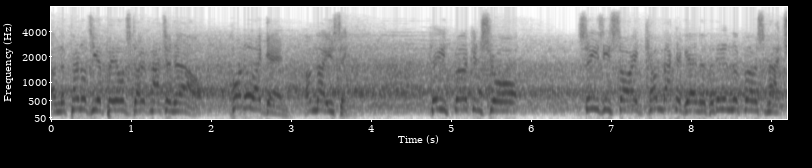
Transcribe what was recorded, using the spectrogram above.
and the penalty appeals don't matter now. Hoddle again, amazing. Keith Burkinshaw sees his side come back again as they did in the first match.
